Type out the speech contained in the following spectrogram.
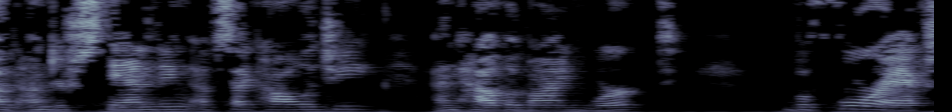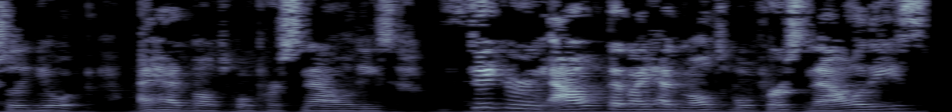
an understanding of psychology and how the mind worked before I actually knew I had multiple personalities. Figuring out that I had multiple personalities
